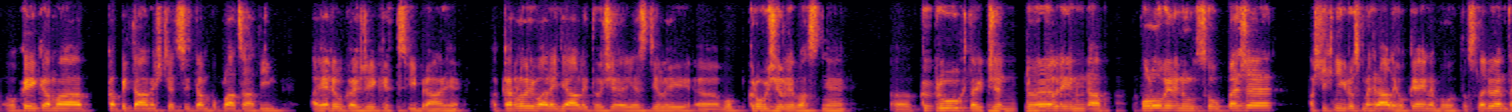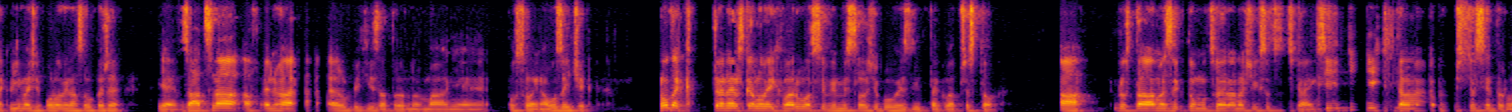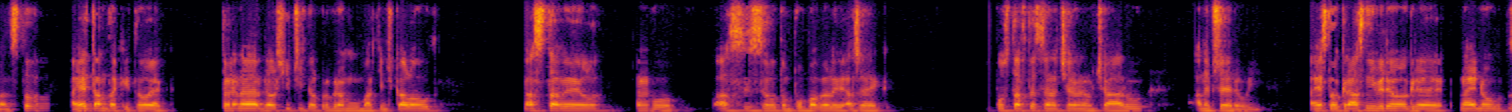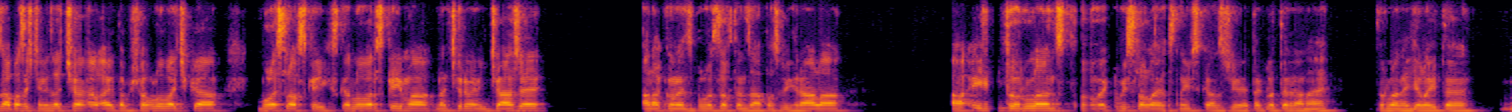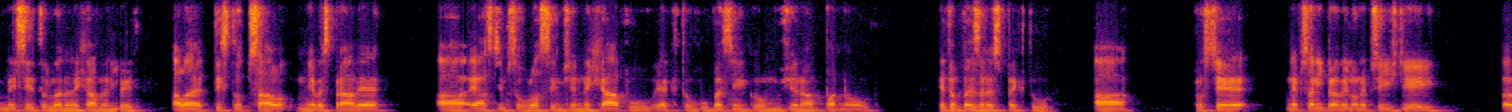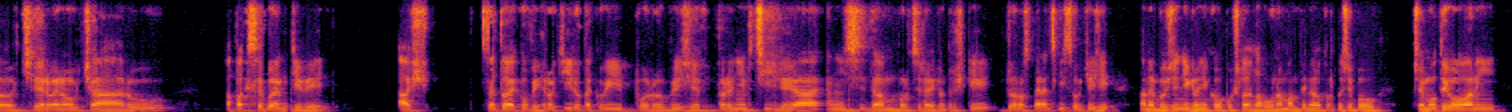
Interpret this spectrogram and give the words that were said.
hokejkama, kapitán ještě si tam poplácá tým a jedou každý ke svý bráně. A Karlovi Vary dělali to, že jezdili, obkroužili vlastně kruh, takže dojeli na polovinu soupeře a všichni, kdo jsme hráli hokej nebo to sledujeme, tak víme, že polovina soupeře je vzácná a v NHL by ti za to normálně poslali na vozejček. No tak trenér z Karlových varů asi vymyslel, že budou jezdit takhle přesto. A dostáváme se k tomu, co je na našich sociálních sítích, tam je přesně tohle. A je tam taky to, jak trenér, další přítel programu Martin Škalout nastavil, nebo asi se o tom pobavili a řekl, postavte se na červenou čáru a nepřejedou jí. A je to krásný video, kde najednou zápas ještě nezačal a je tam šavlovačka Boleslavských s Karlovarskýma na červený čáře a nakonec Boleslav ten zápas vyhrála a i tohle toho jako vyslala jasný vzkaz, že takhle teda ne, tohle nedělejte, my si tohle nenecháme líbit, ale ty jsi to psal mě ve zprávě, a já s tím souhlasím, že nechápu, jak to vůbec někoho může napadnout. Je to bez respektu a prostě nepsaný pravidlo nepřejížděj uh, červenou čáru a pak se budeme divit, až se to jako vyhrotí do takové podoby, že v prvním střídání si tam borci dají do držky v dorostenecké soutěži, anebo že někdo někoho pošle hlavou na mantinel, protože budou přemotivovaný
